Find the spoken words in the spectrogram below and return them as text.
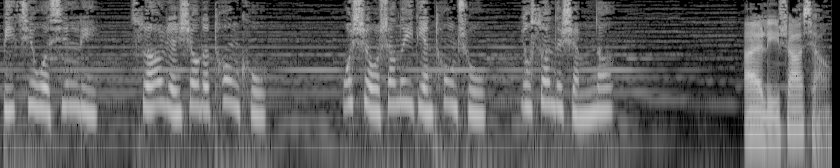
比起我心里所要忍受的痛苦，我手上的一点痛楚又算得什么呢？艾丽莎想，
